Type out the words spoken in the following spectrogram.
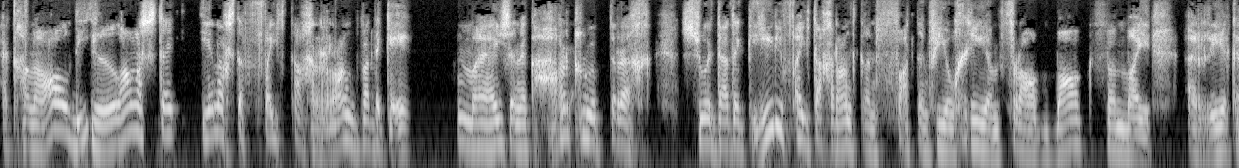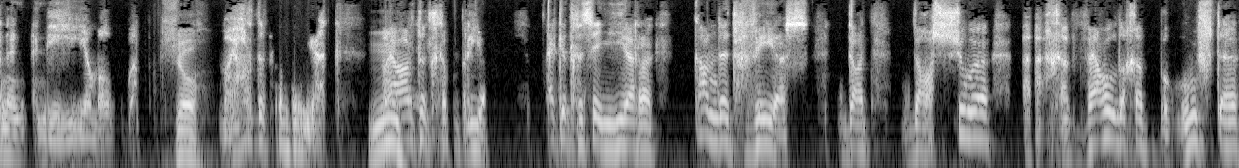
Ek gaan haal die laaste enigste 50 rand wat ek het in my huis en ek hardloop terug sodat ek hierdie 50 rand kan vat en vir jou gee en vra maak vir my 'n rekening in die hemel oop. Sjoe. My hart het gebreek. Mm. My hart het gebreek. Ek het gesê Here, kan dit wees dat daar so 'n geweldige behoefte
